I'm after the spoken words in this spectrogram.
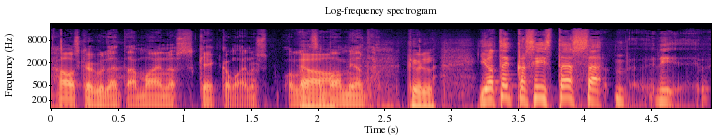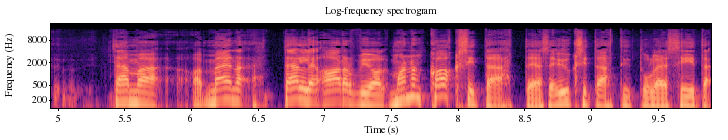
Hauska kyllä tämä mainos, keikkamainos, olen Joo, samaa mieltä. Kyllä. Jotenka siis tässä niin tämä, mä en, tälle arvio, mä annan kaksi tähteä. Se yksi tähti tulee siitä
